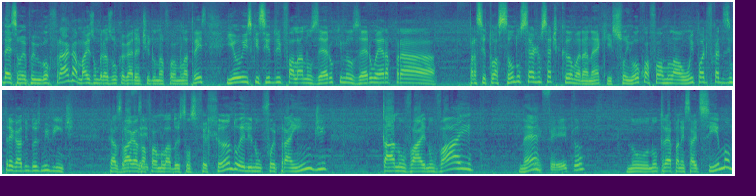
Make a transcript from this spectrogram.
Décimo aí pro Igor Fraga, mais um Brazuca garantido na Fórmula 3. E eu esqueci de falar no zero que meu zero era pra, pra situação do Sérgio Sete Câmara, né? Que sonhou com a Fórmula 1 e pode ficar desempregado em 2020. Porque as vagas na Perfeito. Fórmula 2 estão se fechando, ele não foi pra Indy, tá no vai, não vai, né? Bem feito. Não, não trepa nem sai de cima.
